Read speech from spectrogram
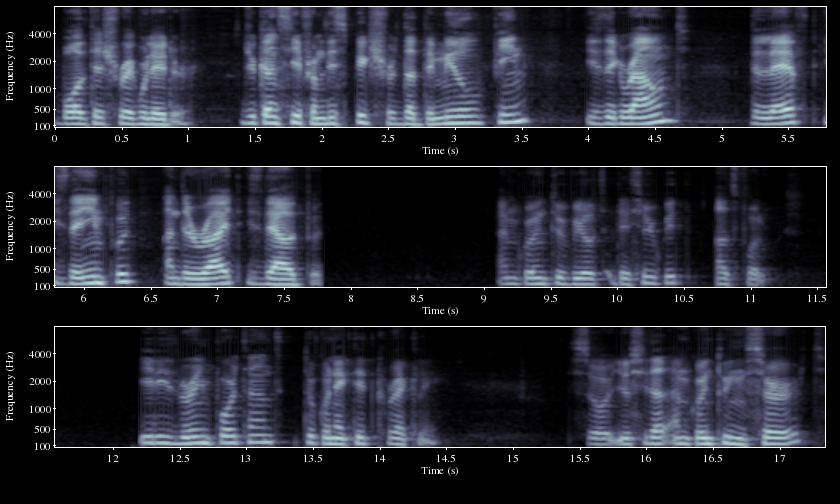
voltage regulator. You can see from this picture that the middle pin is the ground, the left is the input, and the right is the output. I'm going to build the circuit as follows. It is very important to connect it correctly. So you see that I'm going to insert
